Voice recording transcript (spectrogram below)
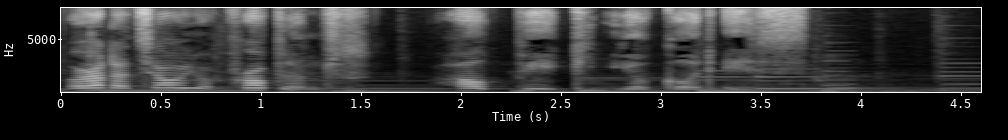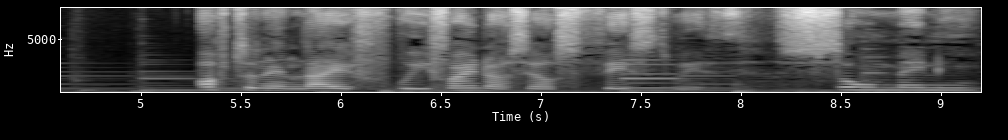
but rather tell your problems how big your God is. Often in life, we find ourselves faced with so many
